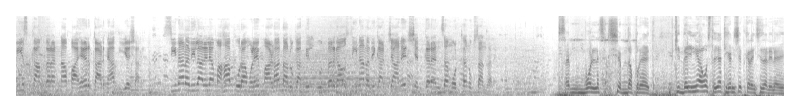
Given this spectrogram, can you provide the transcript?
वीस कामगारांना बाहेर काढण्यात यश आलं सीना नदीला आलेल्या महापुरामुळे माढा तालुक्यातील उंदरगाव सीना नदीकाठच्या अनेक शेतकऱ्यांचं मोठं नुकसान झालंय. साहेब बोलण्यासाठी शब्दापुरे आहेत. की दयनीय अवस्था या ठिकाणी शेतकऱ्यांची झालेली आहे.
